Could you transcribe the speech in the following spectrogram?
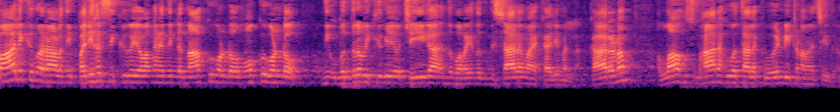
പാലിക്കുന്ന ഒരാളെ നീ പരിഹസിക്കുകയോ അങ്ങനെ നിന്റെ നാക്കുകൊണ്ടോ മൂക്കുകൊണ്ടോ നീ ഉപദ്രവിക്കുകയോ ചെയ്യുക എന്ന് പറയുന്നത് നിസ്സാരമായ കാര്യമല്ല. കാരണം അള്ളാഹു സുബാനഹുവത്താലക്ക് വേണ്ടിയിട്ടാണ് അവനെ ചെയ്തത്.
